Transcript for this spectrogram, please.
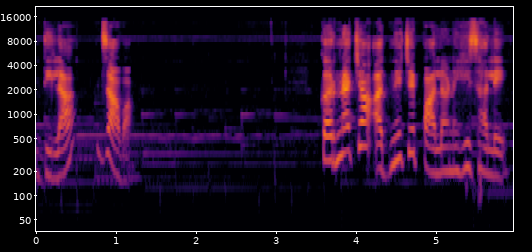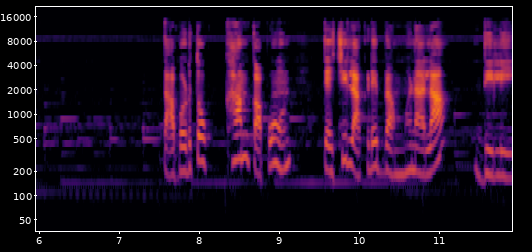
दिला जावा. कर्णाच्या आज्ञेचे पालनही झाले. ताबडतोब खांब कापून त्याची लाकडे ब्राह्मणाला दिली.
